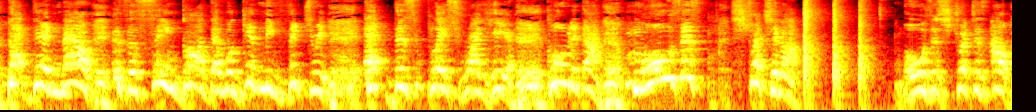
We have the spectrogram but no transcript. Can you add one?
back there now is the same God that will give me victory at this place right here. Glory to God. Moses, stretch it out. Moses stretches out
